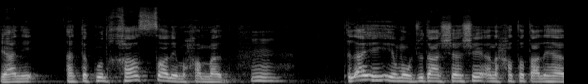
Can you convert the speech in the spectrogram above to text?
يعني أن تكون خاصة لمحمد. الآية هي موجودة على الشاشة أنا حطيت عليها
